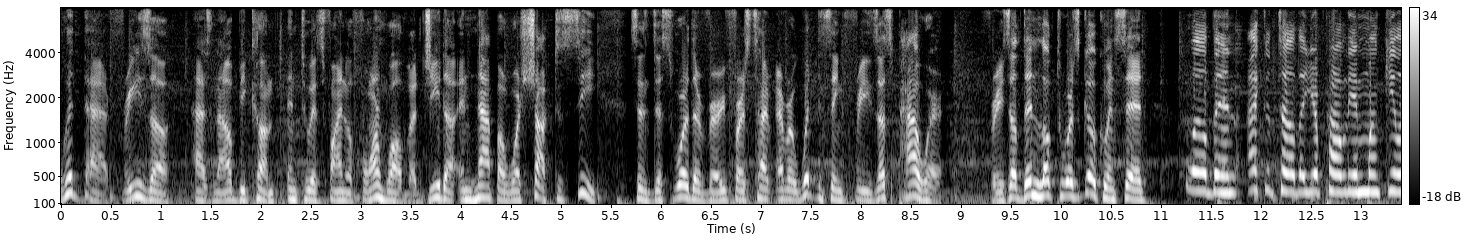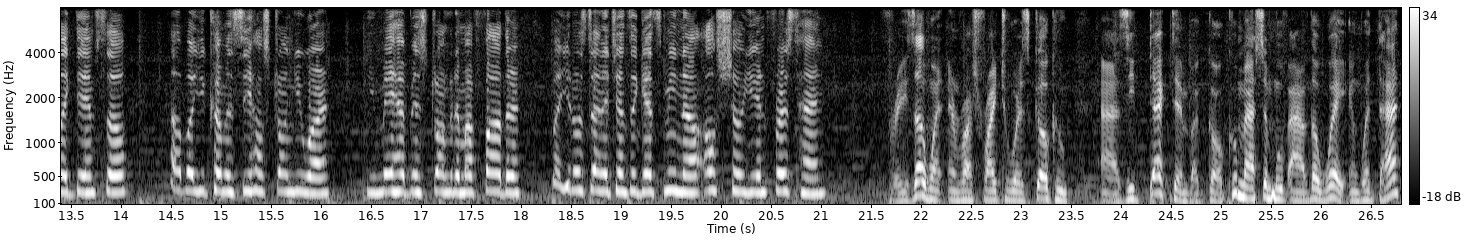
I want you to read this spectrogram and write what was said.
With that, Frieza has now become into his final form while Vegeta and Nappa were shocked to see since this were their very first time ever witnessing Frieza's power. Frieza then looked towards Goku and said, Well then, I could tell that you're probably a monkey like them, so how about you come and see how strong you are? You may have been stronger than my father, but you don't stand a chance against me now, I'll show you in first hand. Frieza went and rushed right towards Goku as he decked him, but Goku managed to move out of the way, and with that,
